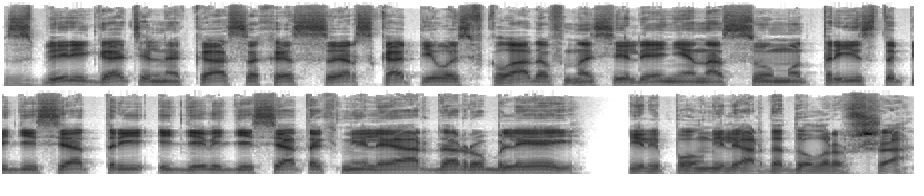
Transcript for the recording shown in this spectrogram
в сберегательных кассах СССР скопилось вкладов населения на сумму 353,9 миллиарда рублей или полмиллиарда долларов США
